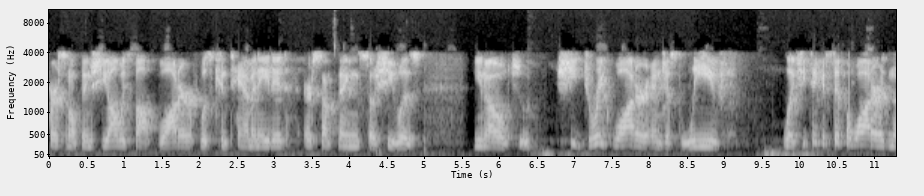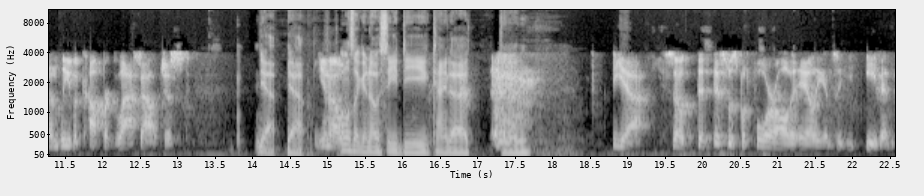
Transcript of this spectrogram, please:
personal things. She always thought water was contaminated or something. So she was, you know, she'd drink water and just leave, like she'd take a sip of water and then leave a cup or glass out. Just, Yeah, yeah. you know, Almost like an OCD kind of thing. yeah. So th- this was before all the aliens e- even.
